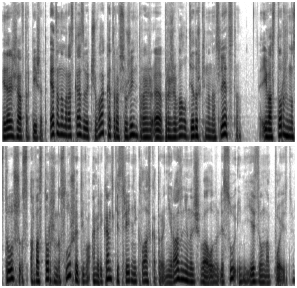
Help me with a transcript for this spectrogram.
И дальше автор пишет. Это нам рассказывает чувак, который всю жизнь э, проживал дедушкино наследство. И восторженно, струш- а восторженно слушает его американский средний класс, который ни разу не ночевал в лесу и не ездил на поезде.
